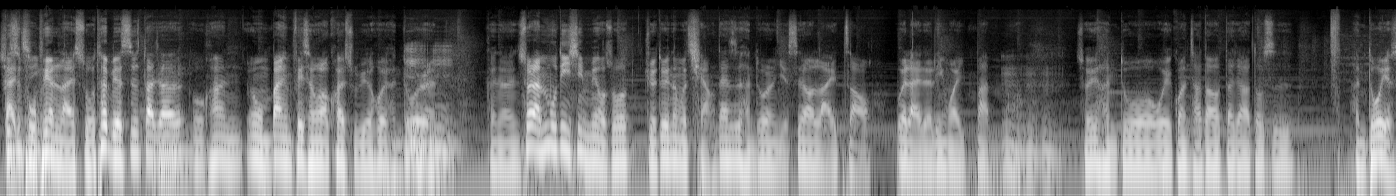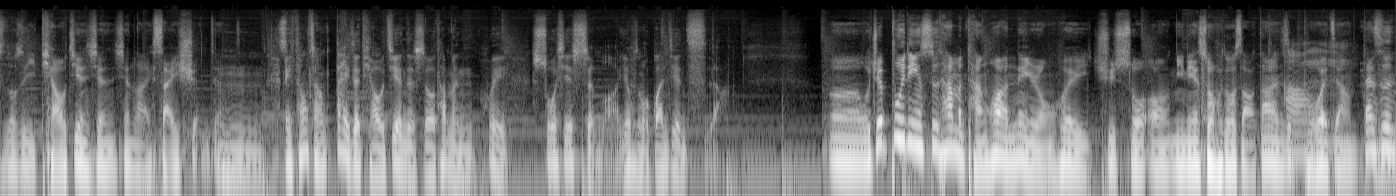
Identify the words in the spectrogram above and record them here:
其实普遍来说，特别是大家，嗯、我看因为我们办非诚勿扰快速约会，很多人可能虽然目的性没有说绝对那么强，但是很多人也是要来找未来的另外一半嘛，嗯嗯嗯，所以很多我也观察到大家都是。很多也是都是以条件先先来筛选这样子。嗯，哎、欸，通常带着条件的时候，他们会说些什么？有什么关键词啊？呃，我觉得不一定是他们谈话的内容会去说哦，你年收入多少？当然是不会这样。哦、但是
